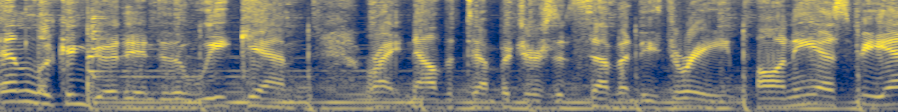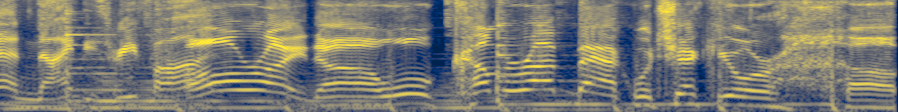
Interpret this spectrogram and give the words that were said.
and looking good into the weekend. Right now, the temperature's at 73. On ESPN 93.5. All right, uh, we'll come right back. We'll check your uh,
